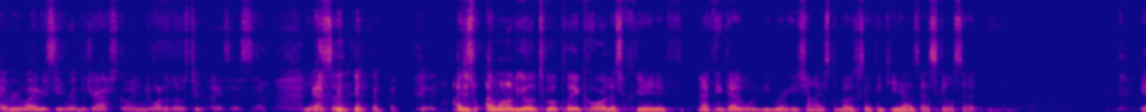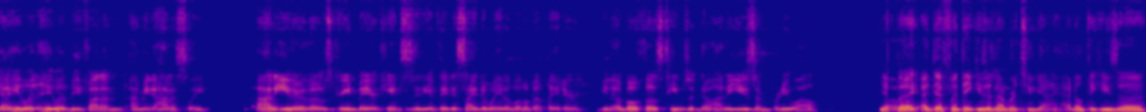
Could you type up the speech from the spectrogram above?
every wide receiver in the draft's going to one of those two places. So yeah, so I just I want him to go to a play caller that's creative, and I think that would be where he shines the most because I think he has that skill set. Yeah, he would he would be fun. On, I mean, honestly, on either of those, Green Bay or Kansas City, if they decide to wait a little bit later, you know, both those teams would know how to use him pretty well. Yeah, but I, I, definitely think he's a number two guy. I don't think he's a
